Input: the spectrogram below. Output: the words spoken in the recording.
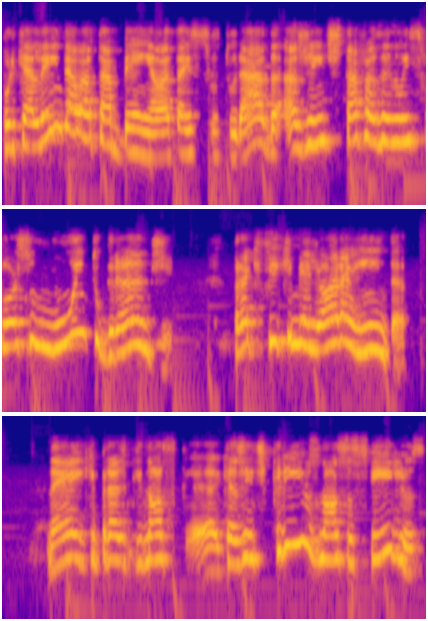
Porque além dela estar tá bem, ela está estruturada, a gente está fazendo um esforço muito grande para que fique melhor ainda, né? E que para que nós é, que a gente crie os nossos filhos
